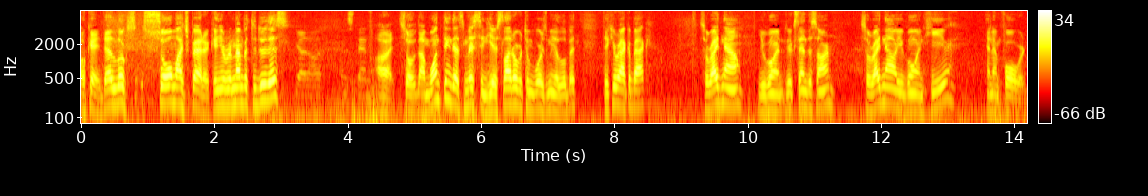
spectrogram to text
Okay, that looks so much better. Can you remember to do this? Yeah, no, I understand. All right, so um, one thing that's missing here, slide over towards me a little bit. Take your racket back. So right now, you're going to extend this arm. So right now, you're going here and then forward.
